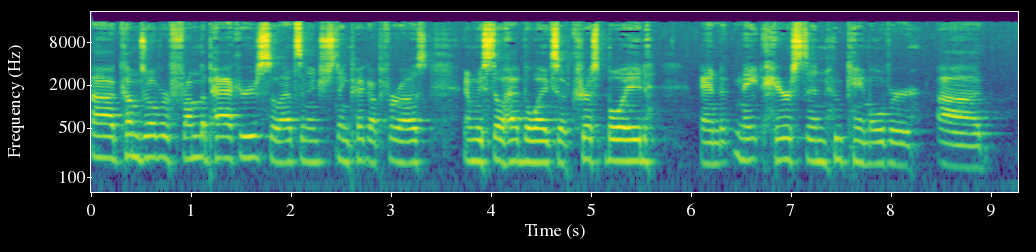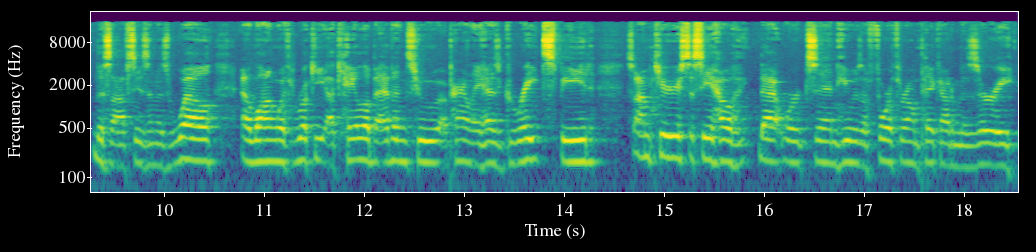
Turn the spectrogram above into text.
uh, comes over from the Packers, so that's an interesting pickup for us. And we still have the likes of Chris Boyd and Nate Hairston, who came over uh, this offseason as well, along with rookie Caleb Evans, who apparently has great speed. So I'm curious to see how that works in. He was a fourth round pick out of Missouri.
